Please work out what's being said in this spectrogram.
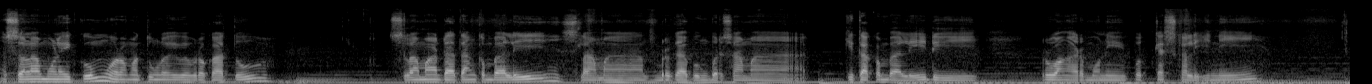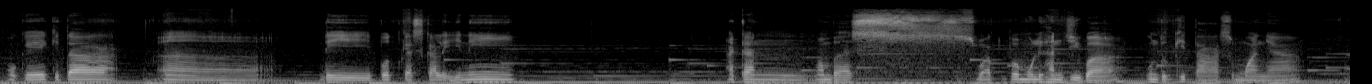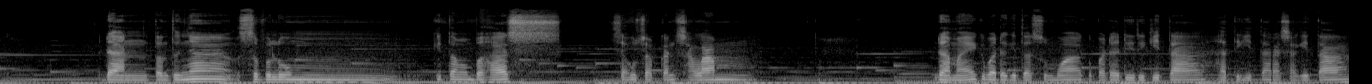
Assalamualaikum warahmatullahi wabarakatuh. Selamat datang kembali, selamat bergabung bersama kita kembali di Ruang Harmoni Podcast kali ini. Oke, kita uh, di podcast kali ini akan membahas suatu pemulihan jiwa untuk kita semuanya dan tentunya sebelum kita membahas saya ucapkan salam damai kepada kita semua kepada diri kita hati kita rasa kita.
